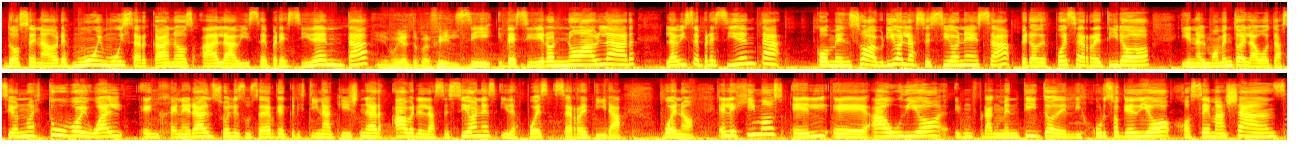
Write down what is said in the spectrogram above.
dos senadores muy, muy cercanos a la vicepresidenta. Y de muy alto perfil. Sí, decidieron no hablar. La vicepresidenta comenzó, abrió la sesión esa, pero después se retiró y en el momento de la votación no estuvo. Igual en general suele suceder que Cristina Kirchner abre las sesiones y después se retira. Bueno, elegimos el eh, audio, un fragmentito del discurso que dio José Mayans,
